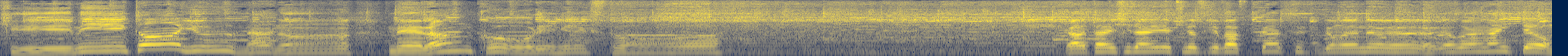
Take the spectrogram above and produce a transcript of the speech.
君という名のメランコリニスト。当たり次第で傷つけばっかってでもでも残らないって思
